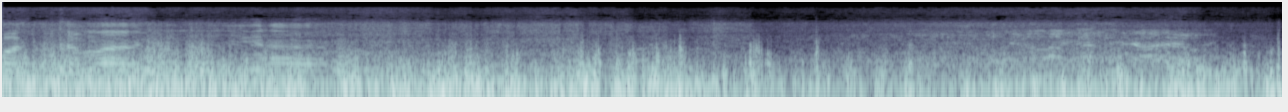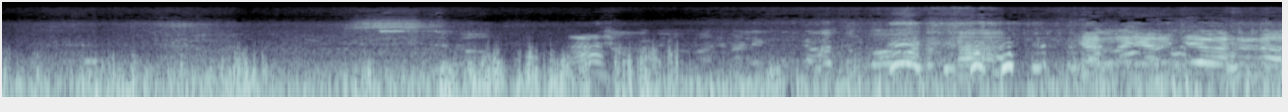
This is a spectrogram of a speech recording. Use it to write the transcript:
பக்கமா? எல்லாம் இறங்கியே வரணும்டா.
